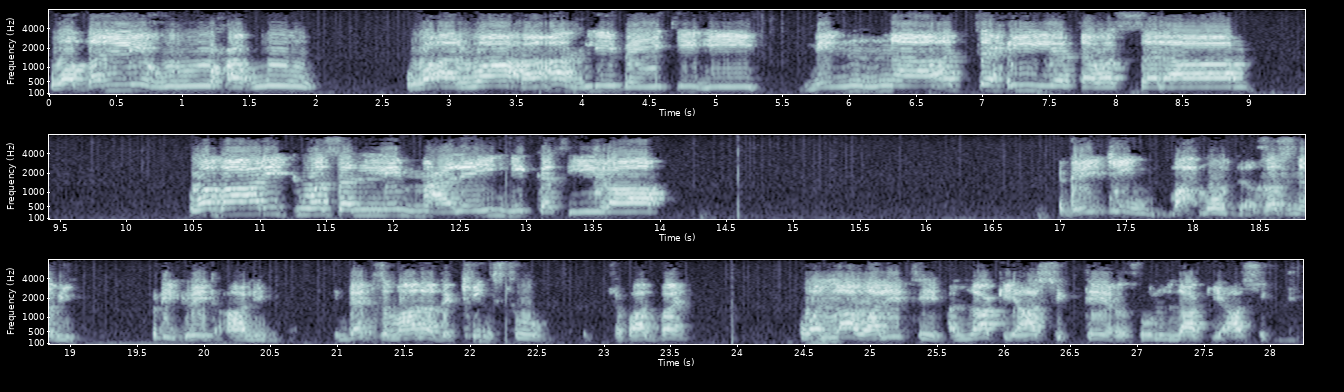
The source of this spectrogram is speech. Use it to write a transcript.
وبلغ روحه وأرواح أهل بيته منا التحية والسلام. وبارك وسلم عليه كثيرا. Great king, Mahmud Ghaznavi, pretty great alim. In that zamana, the kings too, Shabbat Bhai, वो अल्लाह वाले थे अल्लाह की आशिक थे रसूलुल्लाह की आशिक थे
